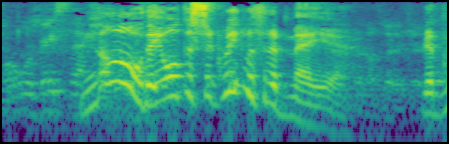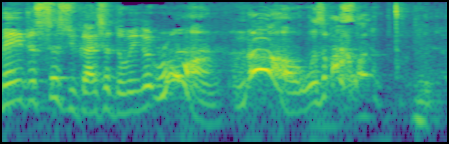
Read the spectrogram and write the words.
What were Basin actually No, they all disagreed with Reb Meir. Reb Meir just says you guys are doing it wrong. No, it was a machlok.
